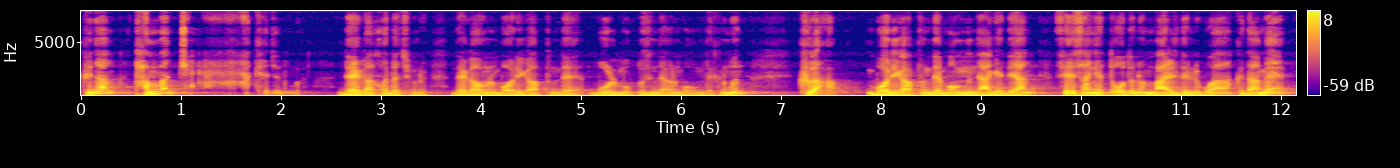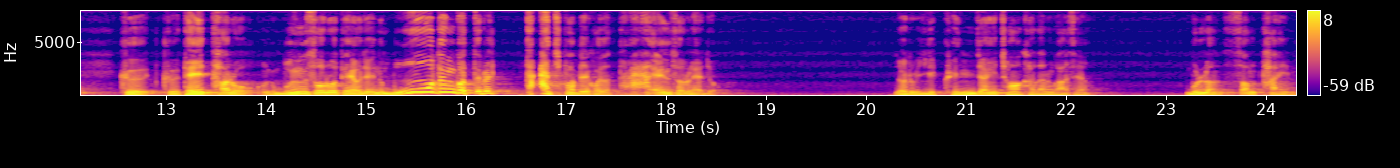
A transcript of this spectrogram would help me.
그냥 답만 쫙 해주는 거야. 내가 거다 치면 내가 오늘 머리가 아픈데 뭘 무슨 약을 먹으면 돼? 그러면 그 아, 머리가 아픈데 먹는 약에 대한 세상에 떠도는 말들과 그 다음에 그, 그 데이터로 문서로 되어져 있는 모든 것들을 다 집합해 거기다 다 앤서를 해줘. 여러분 이게 굉장히 정확하다는 거 아세요? 물론 sometime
